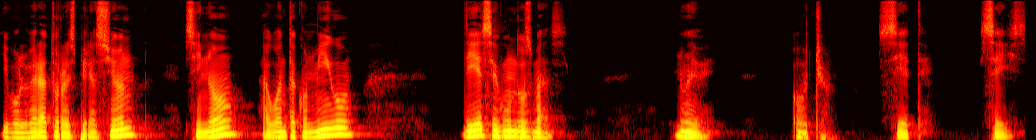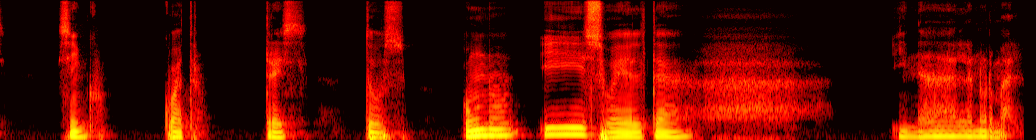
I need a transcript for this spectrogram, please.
y volver a tu respiración. Si no, aguanta conmigo 10 segundos más. 9, 8, 7, 6, 5, 4, 3, 2, 1 y suelta. Inhala normal.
